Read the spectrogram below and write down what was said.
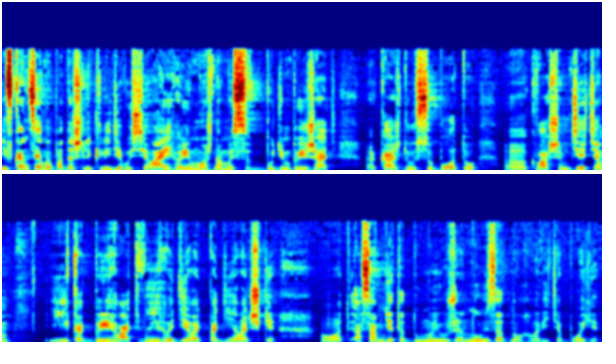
И в конце мы подошли к лидеру села и говорим, можно мы будем приезжать э, каждую субботу э, к вашим детям и как бы играть в игры, делать поделочки, вот, а сам где-то думаю уже, ну и заодно говорить о Боге.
